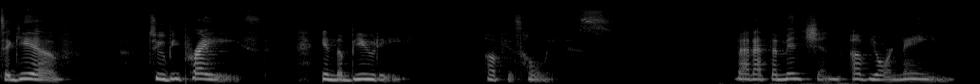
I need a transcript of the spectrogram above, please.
to give to be praised in the beauty of his holiness. That at the mention of your name,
